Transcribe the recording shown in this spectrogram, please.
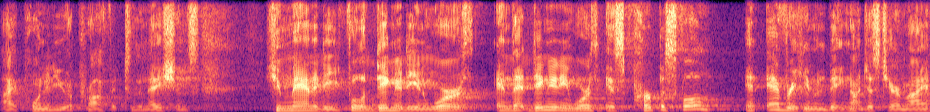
I appointed you a prophet to the nations humanity full of dignity and worth. And that dignity and worth is purposeful in every human being, not just Jeremiah,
